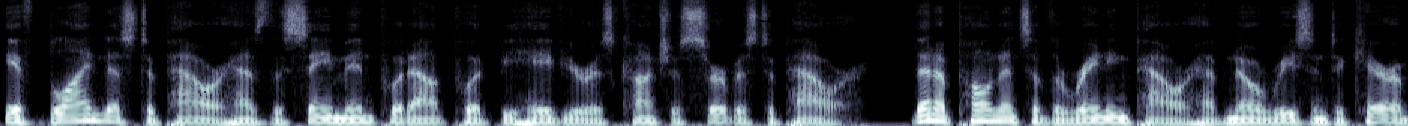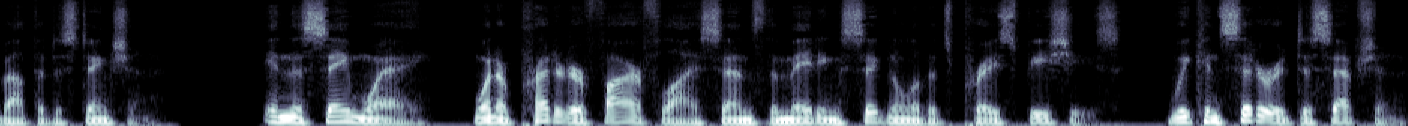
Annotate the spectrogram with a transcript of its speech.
if blindness to power has the same input output behavior as conscious service to power, then opponents of the reigning power have no reason to care about the distinction. In the same way, when a predator firefly sends the mating signal of its prey species, we consider it deception,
